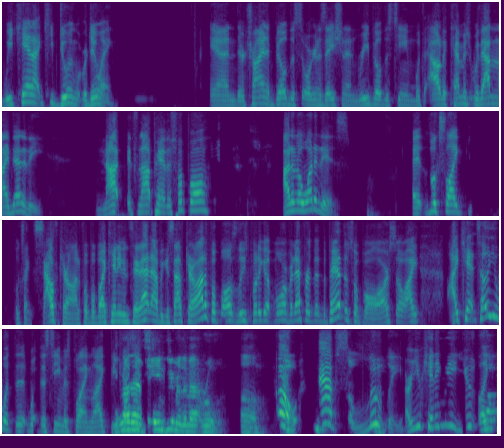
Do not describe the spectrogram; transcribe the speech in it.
we cannot keep doing what we're doing and they're trying to build this organization and rebuild this team without a chemistry, without an identity. Not, it's not Panthers football. I don't know what it is. It looks like looks like South Carolina football, but I can't even say that now because South Carolina football is at least putting up more of an effort than the Panthers football are. So I I can't tell you what the what this team is playing like because You'd rather have Shane Beamer than Matt Rhule. Um, oh, absolutely. Are you kidding me? You like well,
